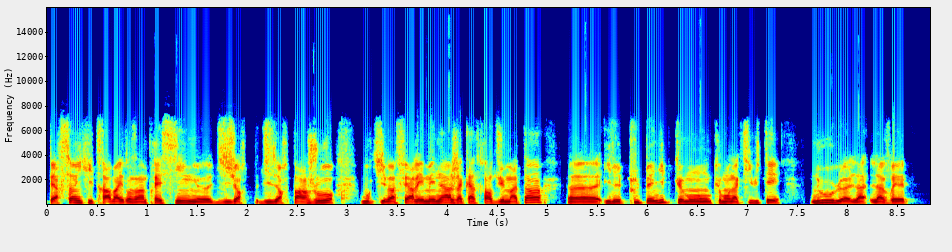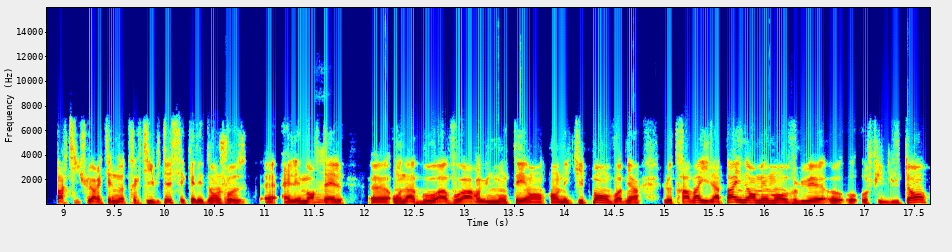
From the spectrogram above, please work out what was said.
personne qui travaille dans un pressing 10 heures, 10 heures par jour ou qui va faire les ménages à 4 heures du matin, il est plus pénible que mon, que mon activité. Nous, la, la vraie particularité de notre activité, c'est qu'elle est dangereuse. Euh, elle est mortelle. Mm. Euh, on a beau avoir une montée en, équipement, on voit bien le travail, il n'a pas énormément évolué au, fil du temps.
